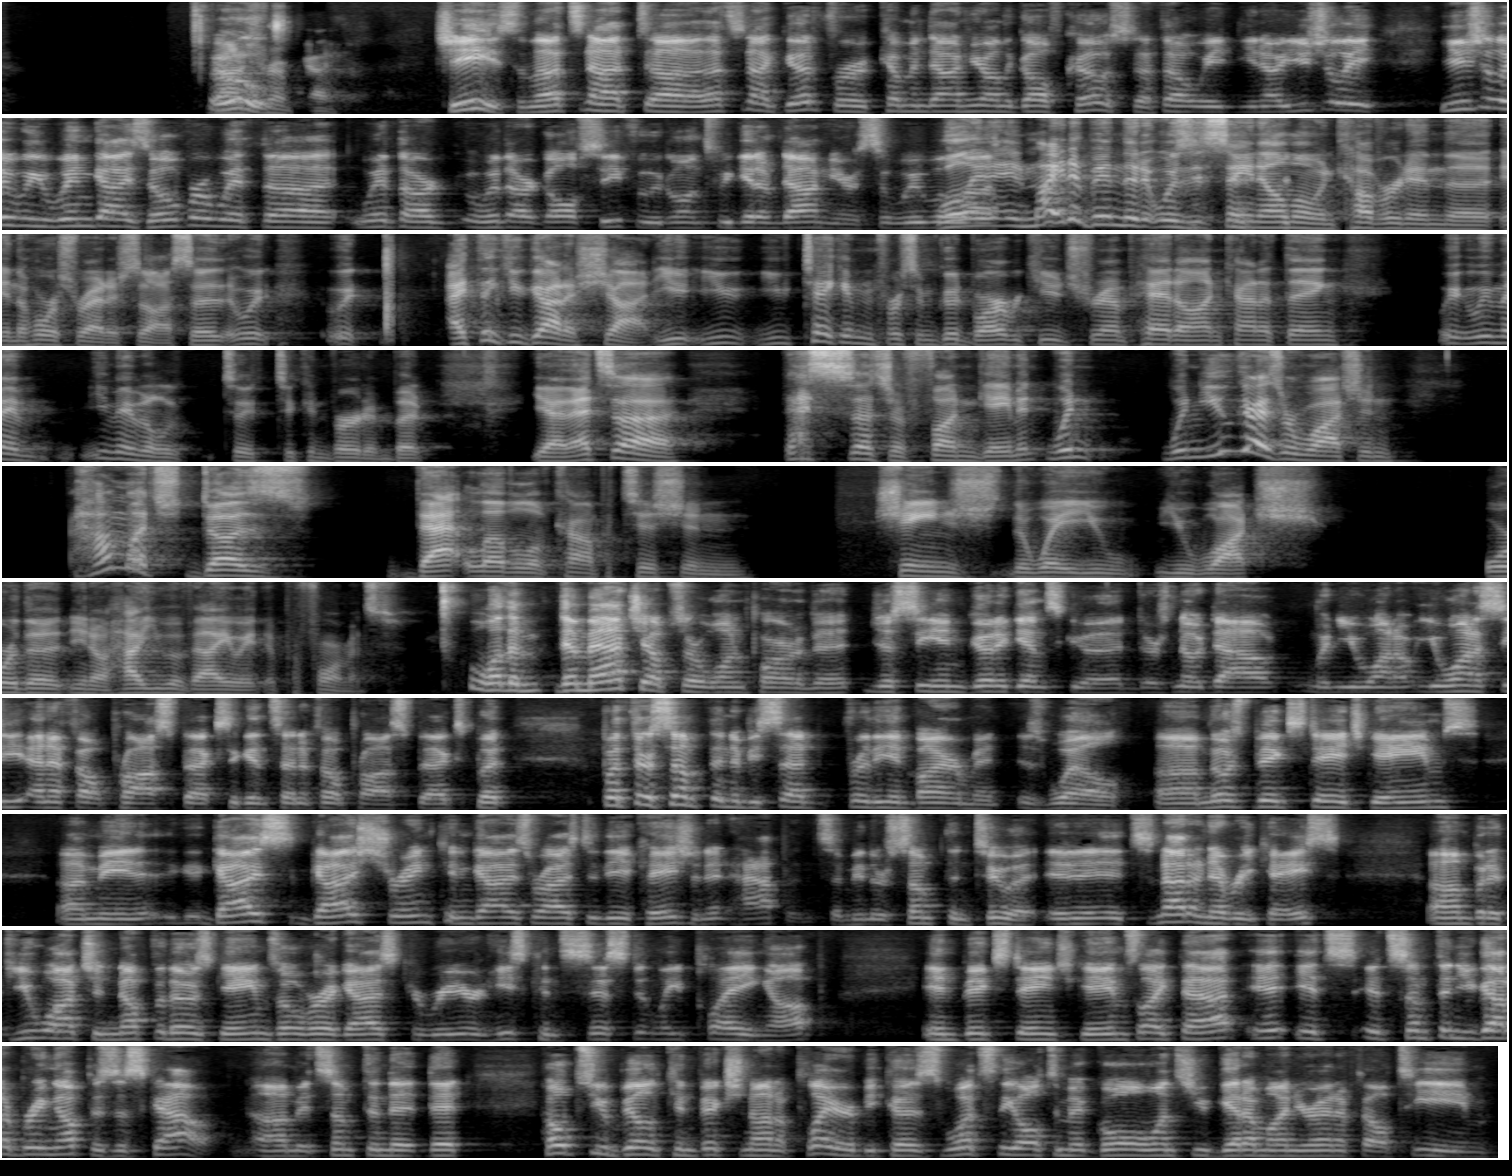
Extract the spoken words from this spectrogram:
Not Ooh. shrimp guy. Jeez, and that's not uh, that's not good for coming down here on the Gulf Coast. I thought we, you know, usually usually we win guys over with uh with our with our Gulf seafood once we get them down here. So we will. Well, uh, it, it might have been that it was at St. Elmo and covered in the in the horseradish sauce. So we, we, I think you got a shot. You you you take him for some good barbecued shrimp, head on kind of thing. We, we may you may be able to to convert him, but yeah, that's uh that's such a fun game. And when when you guys are watching, how much does that level of competition change the way you you watch or the you know how you evaluate the performance? Well, the, the matchups are one part of it. Just seeing good against good. There's no doubt when you want to you want to see NFL prospects against NFL prospects, but but there's something to be said for the environment as well. Um, those big stage games. I mean, guys guys shrink and guys rise to the occasion. It happens. I mean, there's something to it. it it's not in every case, um, but if you watch enough of those games over a guy's career and he's consistently playing up in big stage games like that, it, it's it's something you got to bring up as a scout. Um, it's something that that helps you build conviction on a player because what's the ultimate goal once you get them on your NFL team?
